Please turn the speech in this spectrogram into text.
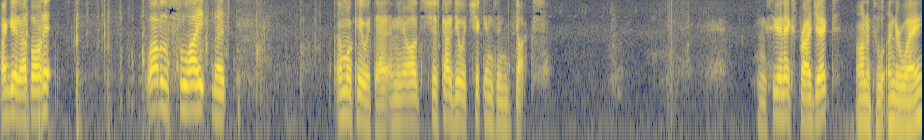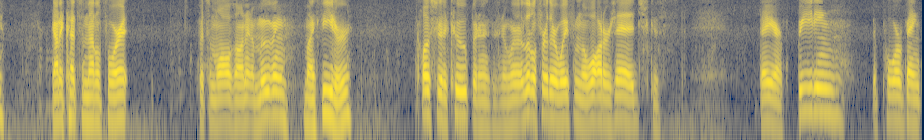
I get up on it. Well, it was a slight, but I'm okay with that. I mean, all it's just got to deal with chickens and ducks. You can see the next project on its underway. Got to cut some metal for it. Put some walls on it. I'm moving my feeder closer to the coop and we're a little further away from the water's edge because they are beating the poor bank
